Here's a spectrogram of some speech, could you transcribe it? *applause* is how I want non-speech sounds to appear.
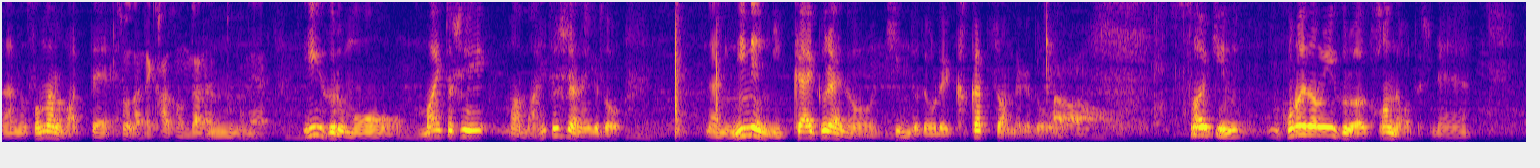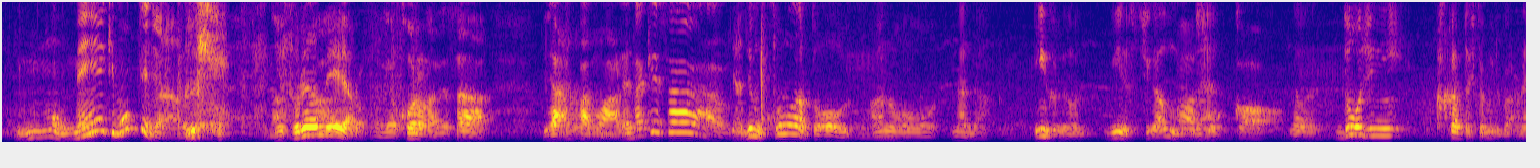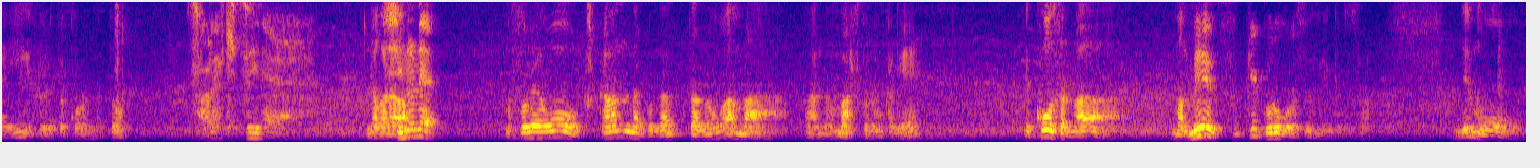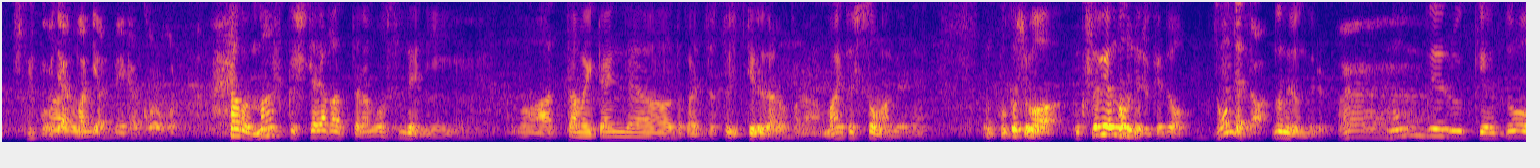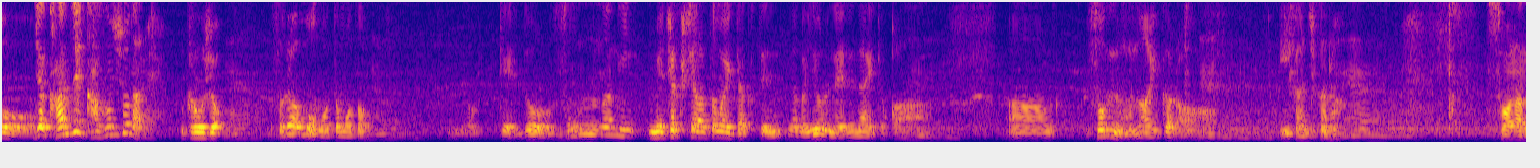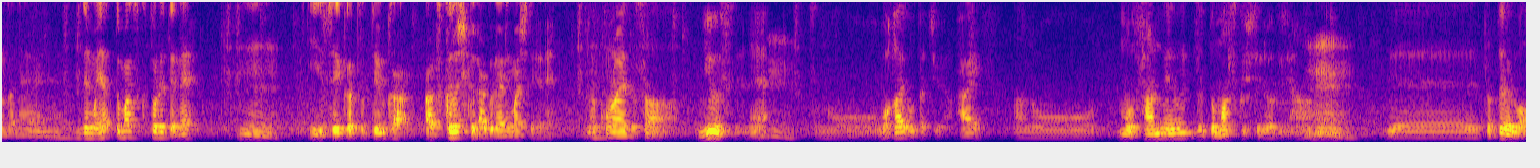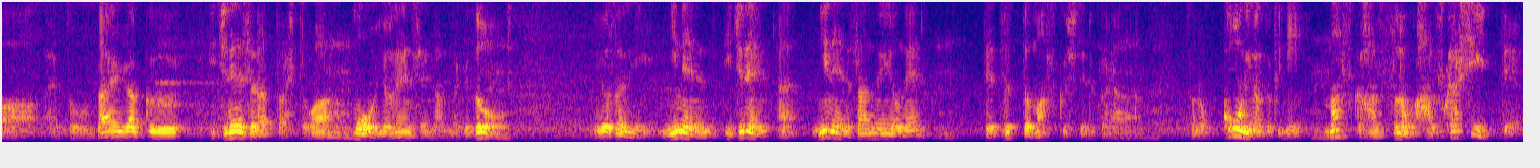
あのそんなのもあってうん。、そうだね、花粉だねとかね。インフルも毎年まあ毎年じゃないけど、何2年に1回くらいの頻度で俺かかってたんだけど、あ最近この間のインフルはかかんなかったしね。あ。もう免疫持ってんじゃない？*laughs* いやそれはねえやろ。いや、コロナでさ。やっぱもうあれだけさ。いやでもコロナとあのなんだインフルのウイルス違うもんねああ、そっか。だから同時にかかった人もいるからねインフルとコロナとそれきついね。だから死ぬね。それをかかんなくなったのはまああのマスクのおかげで黄砂が、まあ、目すっげえゴロゴロすんねんけどさでも *laughs* やばいよ、目がゴロゴロ。多分マスクしてなかったらもうすでに「もう頭痛いんだよ」とかずっと言ってるだろうから毎年そうなんだよね今年は薬は飲んでるけど。飲んでんだ？飲んでる飲んでる。へ飲んでるけど。じゃあ完全花粉症だね。花粉症。うそれはもうもともとんけどそんなにめちゃくちゃ頭痛くてなんか夜寝れないとか、あーそういうのもないからいい感じかな、そうなんだね、でもやっとマスク取れてね。うん。いい生活っていうか暑苦しくなくなりましたよね、この間さニュースでね、うん、その若い子たちが、はい、あのーもう3年ずっとマスクしてるわけじゃん、うん。で例えば、えっと、大学1年生だった人はうん。もう4年生なんだけど、要するに2年1年あ2年3年4年ってずっとマスクしてるからその講義の時にうん。マスク外すのが恥ずかしいって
